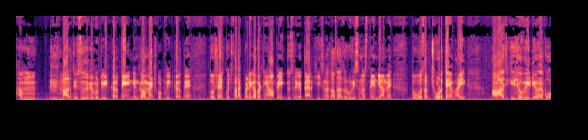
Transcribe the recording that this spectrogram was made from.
हम मारुति सुजुकी को ट्वीट करते हैं इंडियन गवर्नमेंट को ट्वीट करते हैं तो शायद कुछ फ़र्क पड़ेगा बट यहाँ पे एक दूसरे के पैर खींचना ज़्यादा ज़रूरी समझते हैं इंडिया में। तो वो सब छोड़ते हैं भाई। आज की जो वीडियो है, वो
